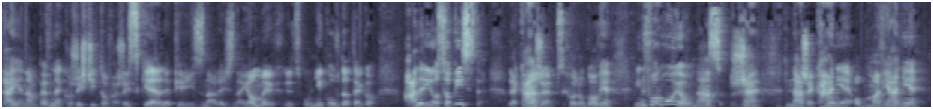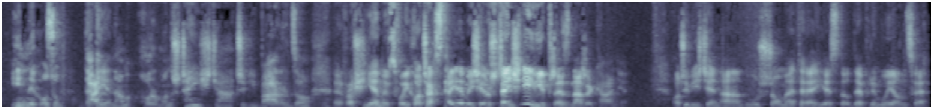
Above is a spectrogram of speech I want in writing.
Daje nam pewne korzyści towarzyskie, lepiej znaleźć znajomych, wspólników do tego, ale i osobiste. Lekarze, psychologowie informują nas, że narzekanie, obmawianie innych osób daje nam hormon szczęścia, czyli bardzo rośniemy w swoich oczach, stajemy się szczęśliwi przez narzekanie. Oczywiście na dłuższą metę jest to deprymujące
